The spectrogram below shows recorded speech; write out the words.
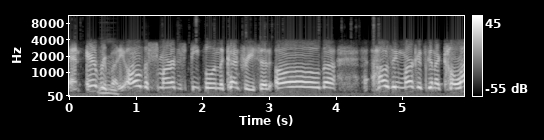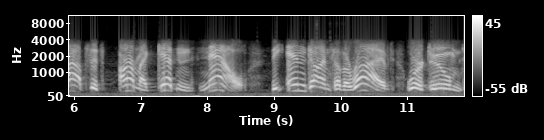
And everybody, mm. all the smartest people in the country said, oh, the housing market's going to collapse. It's Armageddon now. The end times have arrived. We're doomed.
